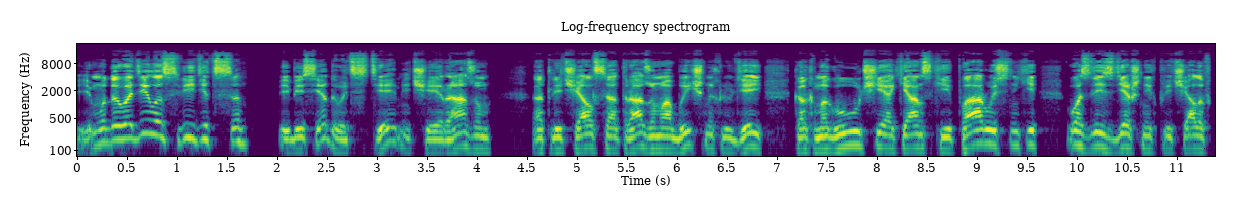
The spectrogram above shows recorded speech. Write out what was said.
Ему доводилось видеться и беседовать с теми, чей разум отличался от разума обычных людей, как могучие океанские парусники возле здешних причалов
